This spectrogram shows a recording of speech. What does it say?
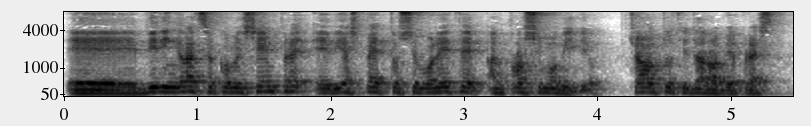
E vi ringrazio come sempre e vi aspetto se volete al prossimo video. Ciao a tutti da Roby a presto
